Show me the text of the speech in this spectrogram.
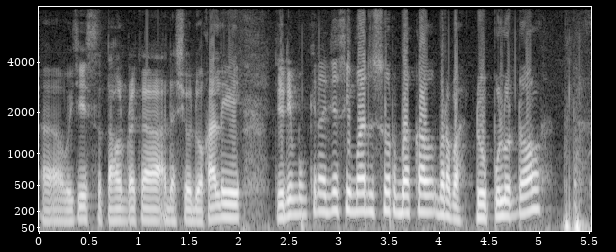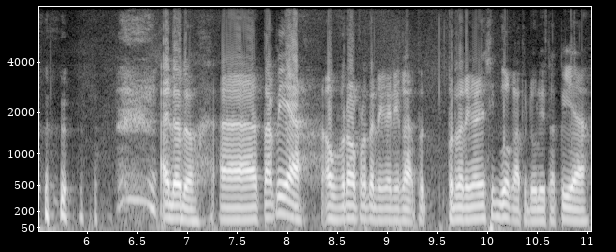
uh, which is setahun mereka ada show dua kali. Jadi mungkin aja si Mansur bakal berapa? 20 nol I don't know uh, tapi ya overall pertandingannya nggak pertandingannya sih gue nggak peduli tapi ya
